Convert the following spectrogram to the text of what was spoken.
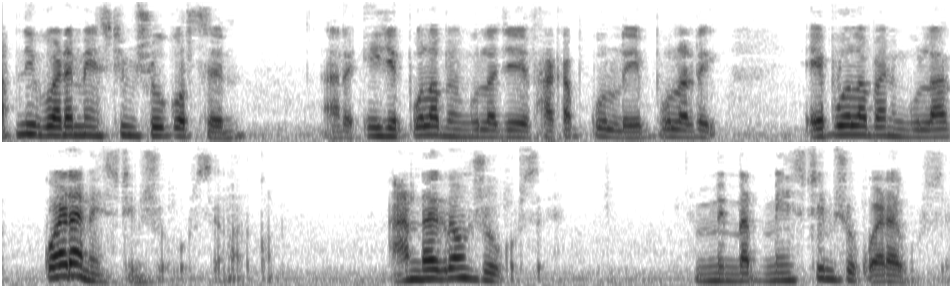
আপনি কয়টা মেন স্ট্রিম শো করছেন? আর এই যে পোলা গুলা যে ফাঁকাপ করল, এই পোলা এই পোলা গুলা কয়টা মেন স্ট্রিম শো করছে আমার কোন? আন্ডারগ্রাউন্ড শো করছে। বাট মেন স্ট্রিম শো কয়টা করছে?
